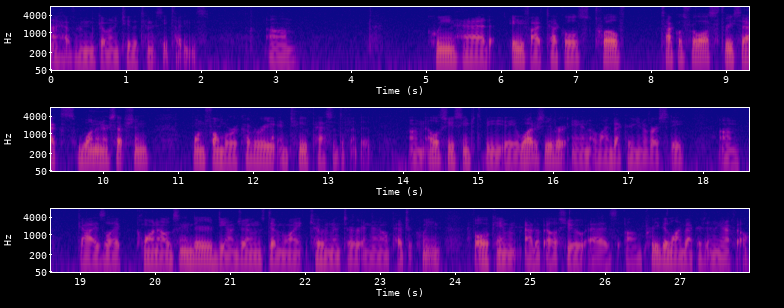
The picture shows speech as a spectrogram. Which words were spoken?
I have him going to the Tennessee Titans. Um, Queen had 85 tackles, 12 tackles for loss, 3 sacks, 1 interception, 1 fumble recovery, and 2 passes defended. Um, LSU seems to be a wide receiver and a linebacker university. Um, guys like Kwon Alexander, Deion Jones, Devin White, Kevin Minter, and now Patrick Queen have all came out of LSU as um, pretty good linebackers in the NFL.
